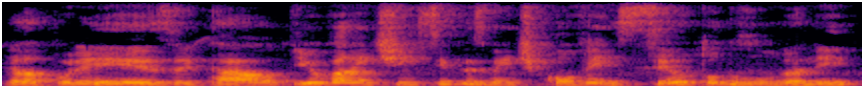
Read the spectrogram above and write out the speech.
pela pureza e tal. E o Valentim simplesmente convenceu todo mundo ali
